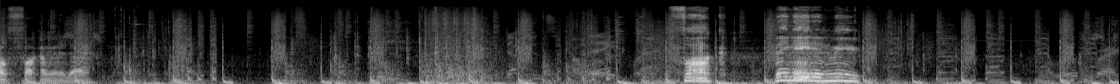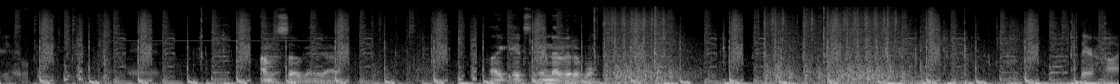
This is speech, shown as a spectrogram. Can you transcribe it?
Oh fuck, I'm gonna die. Fuck! They needed me! I'm so gonna die. Like, it's inevitable. Their high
